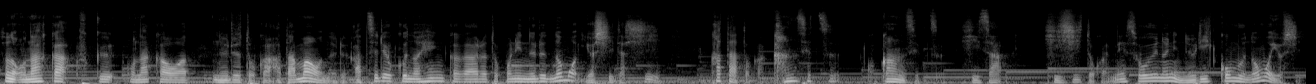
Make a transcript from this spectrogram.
そのお腹服お腹を塗るとか頭を塗る圧力の変化があるとこに塗るのもよしだし肩とか関節股関節膝肘とかねそういうのに塗り込むのもよし。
